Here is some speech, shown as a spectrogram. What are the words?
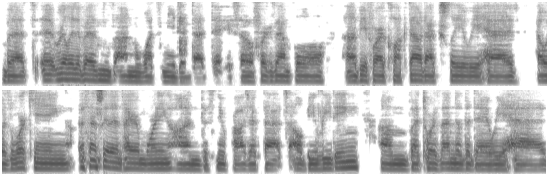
But it really depends on what's needed that day. So, for example, uh, before I clocked out, actually, we had I was working essentially the entire morning on this new project that I'll be leading. Um, but towards the end of the day, we had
